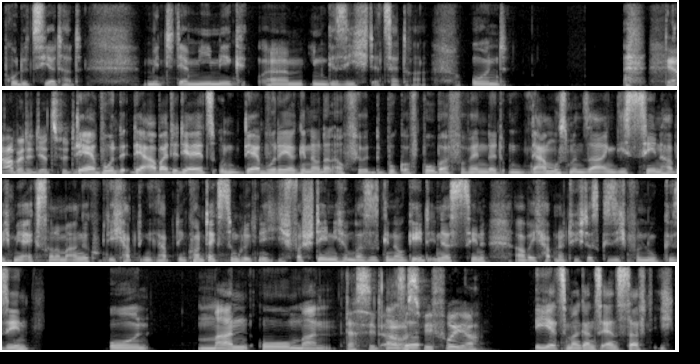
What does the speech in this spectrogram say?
produziert hat. Mit der Mimik ähm, im Gesicht etc. Und Der arbeitet jetzt für die. der wurde, der arbeitet ja jetzt und der wurde ja genau dann auch für The Book of Boba verwendet. Und da muss man sagen, die Szene habe ich mir extra nochmal angeguckt. Ich habe den, hab den Kontext zum Glück nicht. Ich verstehe nicht, um was es genau geht in der Szene, aber ich habe natürlich das Gesicht von Luke gesehen. Und Mann, oh Mann. das sieht Also- aus wie früher. Jetzt mal ganz ernsthaft, ich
